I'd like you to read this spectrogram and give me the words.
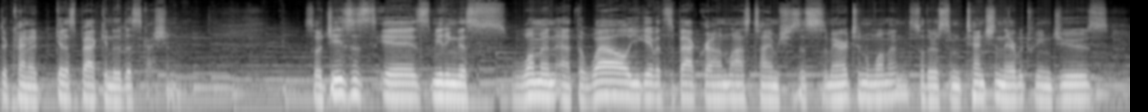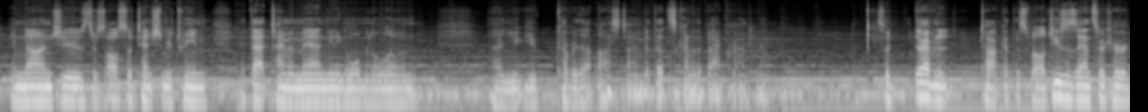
to kind of get us back into the discussion. So Jesus is meeting this woman at the well. You gave us the background last time. She's a Samaritan woman, so there's some tension there between Jews and non-Jews. There's also tension between at that time a man meeting a woman alone. And you, you covered that last time, but that's kind of the background here. So they're having a talk at this well. Jesus answered her,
